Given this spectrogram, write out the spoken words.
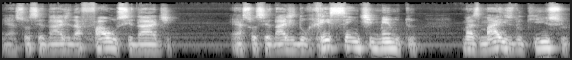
é a sociedade da falsidade, é a sociedade do ressentimento, mas mais do que isso,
